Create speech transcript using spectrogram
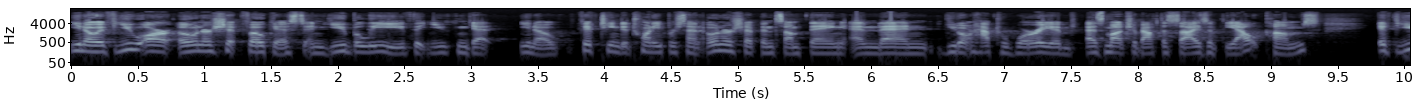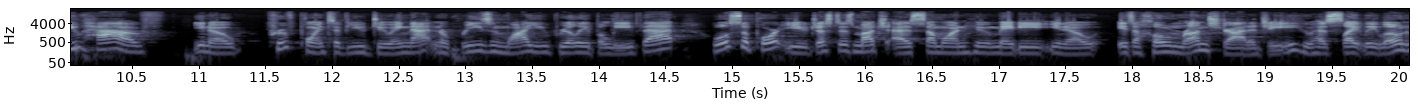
you know, if you are ownership focused and you believe that you can get you know 15 to 20% ownership in something and then you don't have to worry as much about the size of the outcomes. If you have you know proof points of you doing that and a reason why you really believe that we'll support you just as much as someone who maybe you know is a home run strategy who has slightly low,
